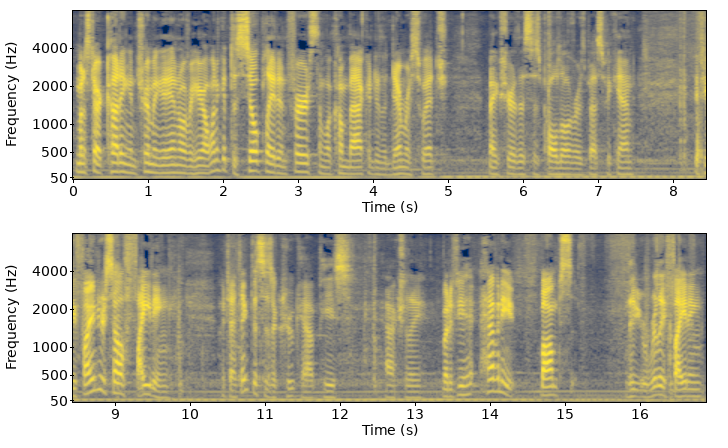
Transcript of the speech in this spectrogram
I'm gonna start cutting and trimming it in over here. I wanna get the sill plate in first, then we'll come back and do the dimmer switch. Make sure this is pulled over as best we can. If you find yourself fighting which I think this is a crew cab piece actually. But if you have any bumps that you're really fighting,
